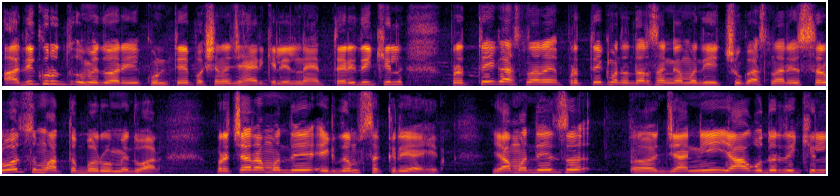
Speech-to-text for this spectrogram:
अधिकृत उमेदवारी कोणत्याही पक्षाने जाहीर केलेली नाही तरी देखील प्रत्येक असणारे प्रत्येक मतदारसंघामध्ये इच्छुक असणारे सर्वच मातब्बर उमेदवार प्रचारामध्ये एकदम सक्रिय आहेत. यामध्येच ज्यांनी या अगोदर देखील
